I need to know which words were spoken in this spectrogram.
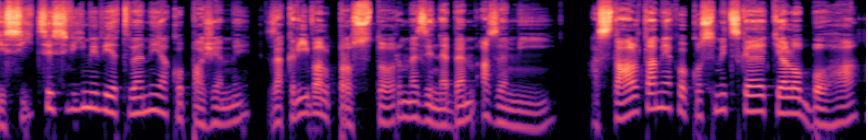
Tisíci svými větvemi jako pažemi zakrýval prostor mezi nebem a zemí a stál tam jako kosmické tělo Boha,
